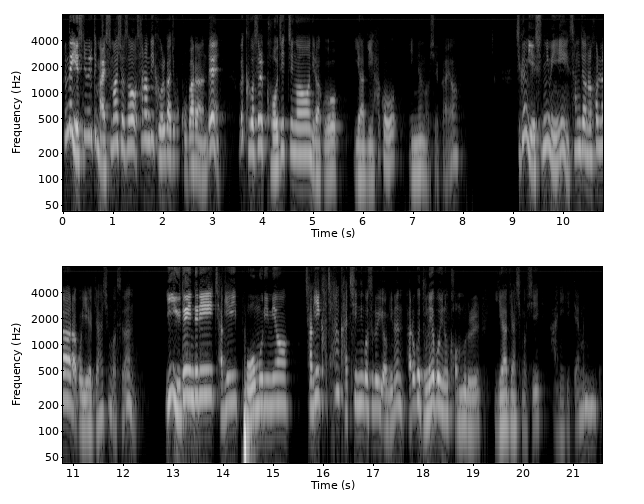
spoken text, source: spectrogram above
그런데 예수님이 이렇게 말씀하셔서 사람들이 그걸 가지고 고발하는데 왜 그것을 거짓 증언이라고 이야기하고 있는 것일까요? 지금 예수님이 성전을 헐라라고 이야기하신 것은 이 유대인들이 자기의 보물이며 자기 가장 가치 있는 것으로 여기는 바로 그 눈에 보이는 건물을 이야기하신 것이 아니기 때문입니다.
